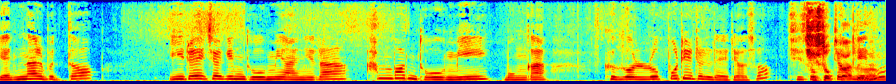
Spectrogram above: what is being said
옛날부터 일회적인 도움이 아니라 한 번 도움이 뭔가 그걸로 뿌리를 내려서 지속 지속적인.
